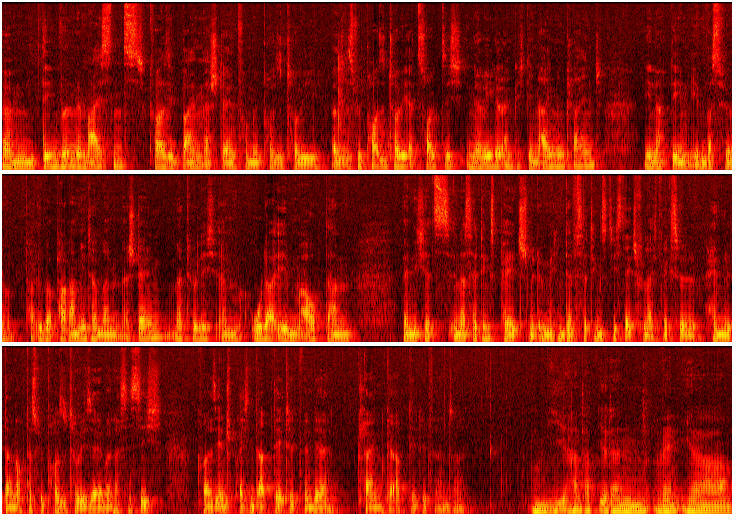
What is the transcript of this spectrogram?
Ähm, den würden wir meistens quasi beim Erstellen vom Repository, also das Repository erzeugt sich in der Regel eigentlich den eigenen Client, je nachdem eben was für über Parameter beim Erstellen natürlich ähm, oder eben auch dann, wenn ich jetzt in der Settings-Page mit irgendwelchen Dev-Settings die Stage vielleicht wechsle, handelt dann auch das Repository selber, dass es sich quasi entsprechend updatet, wenn der Client geupdatet werden soll. Wie handhabt ihr denn, wenn ihr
